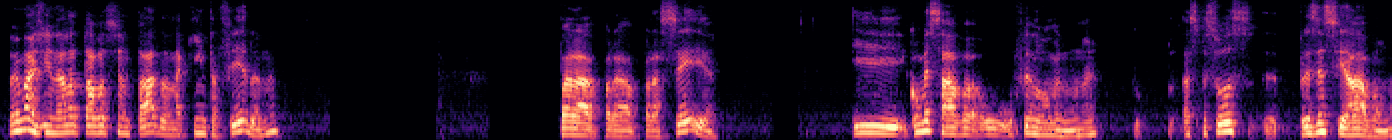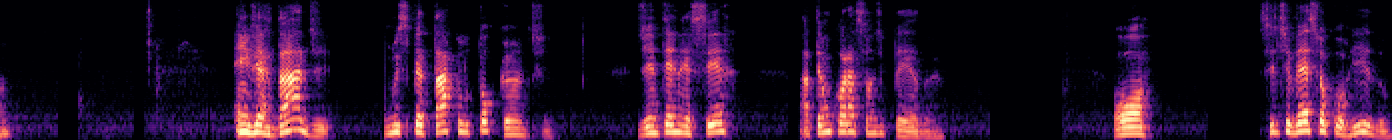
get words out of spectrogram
Então imagina, ela estava sentada na quinta-feira, né? Para, para, para a ceia e começava o, o fenômeno, né? as pessoas eh, presenciavam. Né? Em verdade, um espetáculo tocante, de enternecer até um coração de pedra. Oh, se tivesse ocorrido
